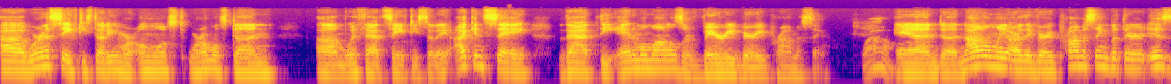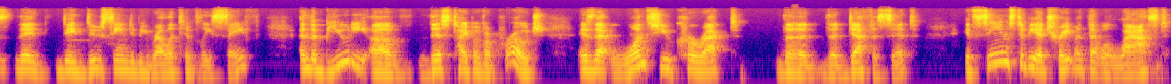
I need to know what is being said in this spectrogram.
Uh, we're in a safety study, and we're almost we're almost done um, with that safety study. I can say that the animal models are very, very promising. Wow! And uh, not only are they very promising, but there is they they do seem to be relatively safe. And the beauty of this type of approach is that once you correct the, the deficit, it seems to be a treatment that will last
